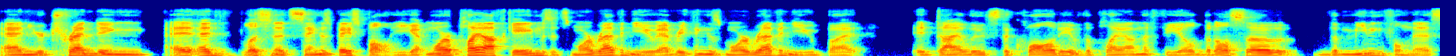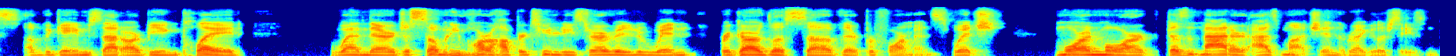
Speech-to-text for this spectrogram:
and you're trending. And, and listen, it's same as baseball. You get more playoff games, it's more revenue. Everything is more revenue, but it dilutes the quality of the play on the field, but also the meaningfulness of the games that are being played when there are just so many more opportunities for everybody to win, regardless of their performance, which more and more doesn't matter as much in the regular season.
